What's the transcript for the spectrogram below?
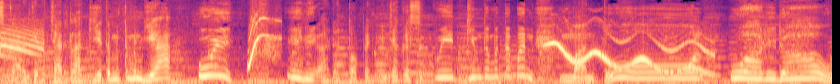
sekarang kita cari lagi ya teman-teman ya. Wih, ini ada topeng penjaga Squid Game teman-teman. Mantul. Wadidaw.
